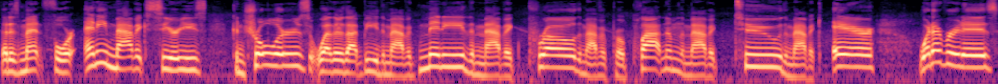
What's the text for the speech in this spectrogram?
that is meant for any Mavic Series controllers, whether that be the Mavic Mini, the Mavic Pro, the Mavic Pro Platinum, the Mavic 2, the Mavic Air, whatever it is,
